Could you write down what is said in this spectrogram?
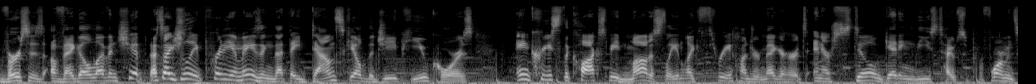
versus a Vega 11 chip. That's actually pretty amazing that they downscaled the GPU cores increased the clock speed modestly, in like 300 megahertz, and are still getting these types of performance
